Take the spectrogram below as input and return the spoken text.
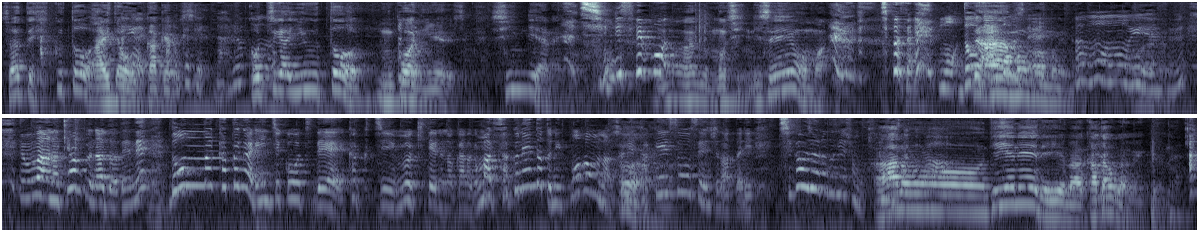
そうやって引くと相手を追っかけるし。こっちが言うと向こうは逃げるし。心理やないか心理戦も。もう心理戦よお前。ちょっともう動画を通して？いやもうもうもう。いいです。ねでもまああのキャンプなどでねどんな方が臨時コーチで各チーム来てるのかなまあ昨年だと日本ハムなんかね武井壮選手だったり違うジャンルの選手も来てまあしたから。のー DNA で言えば片岡が行くよね。あ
